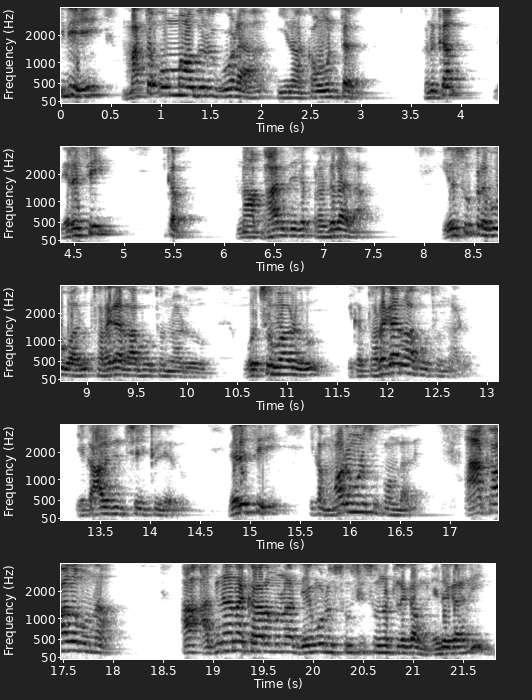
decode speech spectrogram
ఇది మత ఉమ్మాదులు కూడా ఈ నా కౌంటర్. కనుక వెరసి ఇక నా భారతదేశ ప్రజలరా యేసు ప్రభు వాడు త్వరగా రాబోతున్నాడు. వచ్చువాడు ఇక త్వరగా రాబోతున్నాడు. ఇక ఆలోచించేయట్లేదు వెరసి ఇక మారు మనసు పొందాలి. ఆ కాలమున ఆ అజ్ఞాన కాలమున దేవుడు సూచిస్తున్నట్లుగా ఉండేది కానీ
